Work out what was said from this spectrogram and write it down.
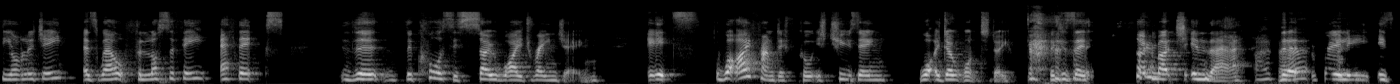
theology as well, philosophy, ethics. The the course is so wide ranging. It's what I found difficult is choosing what I don't want to do because there's so much in there that really is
